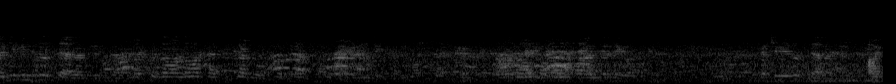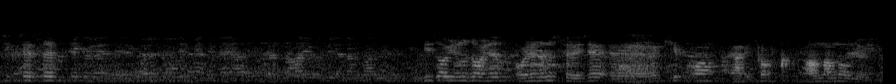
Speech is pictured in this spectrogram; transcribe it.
Rakibinizi nasıl değerlendiriyorsunuz? Maçta zaman zaman sertlikler de oldu. Zaman zaman forma faulleri de gördük. Rakibinizi nasıl değerlendiriyorsunuz? Açıkçası Size göre e, gol atabilir miydi veya sizden daha iyi olduğu yerler var mıydı? Biz oyunumuzu oynadığımız, oynadığımız sürece e, rakip o yani çok anlamlı oluyor için.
